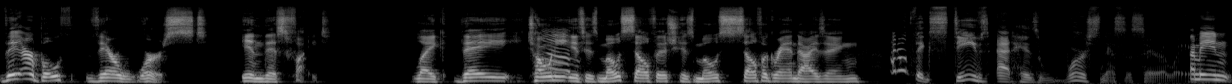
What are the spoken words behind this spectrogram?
They are both their worst in this fight. Like they, Tony Um, is his most selfish, his most self-aggrandizing. I don't think Steve's at his worst necessarily. I mean,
